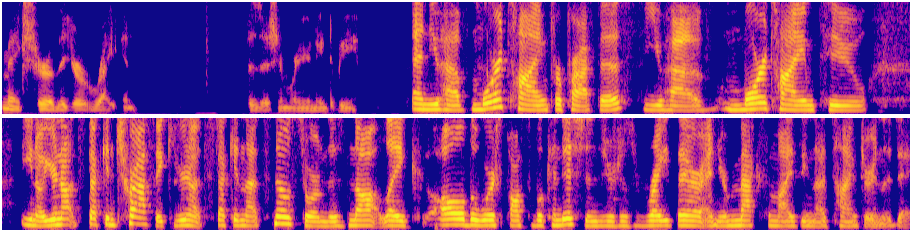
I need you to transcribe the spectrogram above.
make sure that you're right in position where you need to be. And you have more time for practice you have more time to you know you're not stuck in traffic you're not stuck in that snowstorm there's not like all the worst possible conditions you're just right there and you're maximizing that time during the day.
